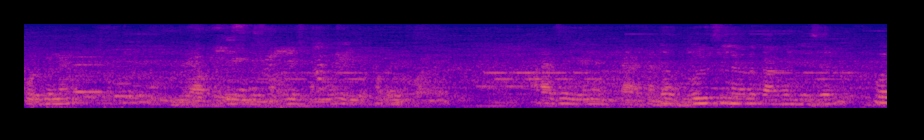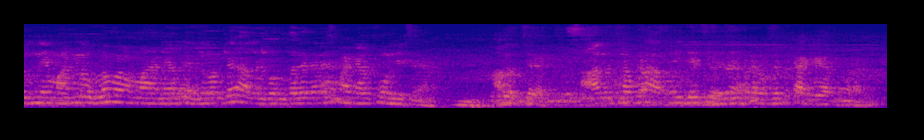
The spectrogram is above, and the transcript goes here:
కొడుకున్నాను అంటే పోలీసులు ఎవరో కామెంట్ చేశారు? నేను మాట లోపల మా- నెల ఎందుకు ఉంటే వాళ్ళకి మా నెల ఫోన్ చేశాను వాళ్ళు వచ్చారు. వాళ్ళు వచ్చినప్పుడు అతను ఇదే సీరియస్ కాకేస్తున్నారు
